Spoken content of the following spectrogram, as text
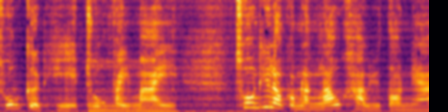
ช่วงเกิดเหตุช่วงไฟไหม้ช่วงที่เรากำลังเล่าข่าวอยู่ตอนเนี้ย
